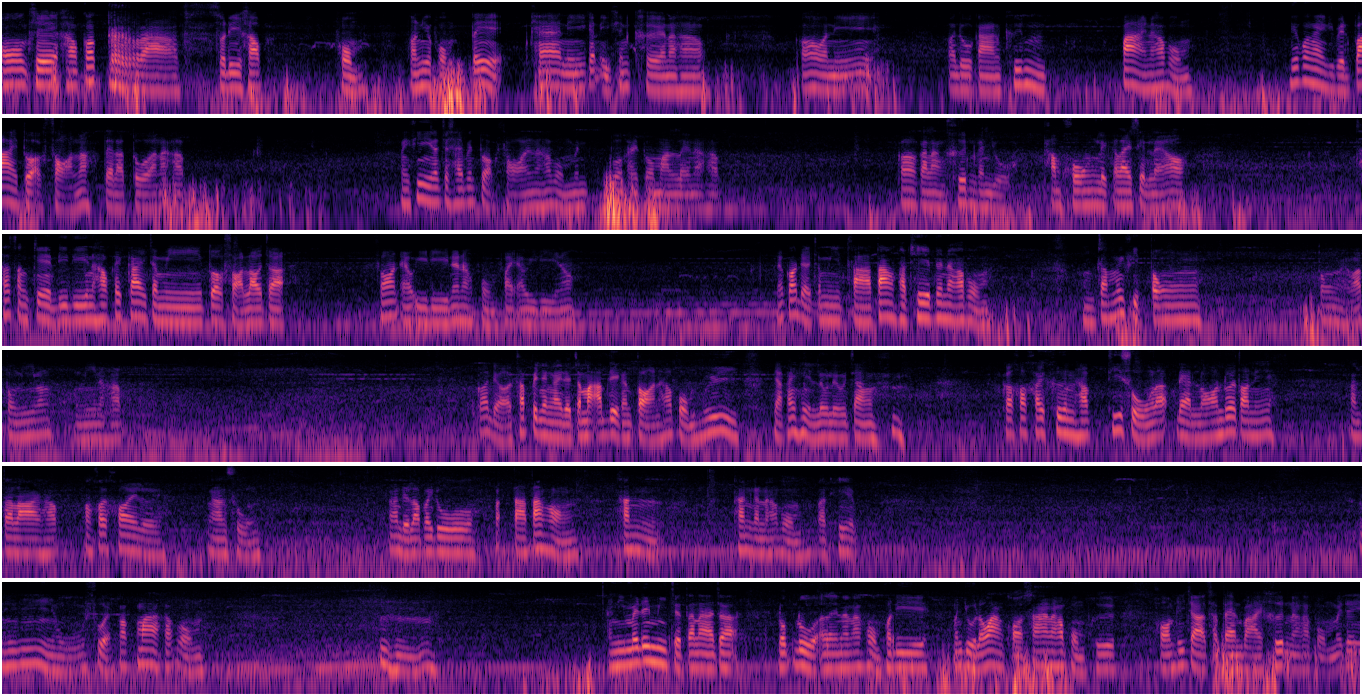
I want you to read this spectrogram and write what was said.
โอเคครับก็กราบสวัสดีครับ ผม ตอนนี้ผมเต้แค่นี้กันอีกเช่นเคยนะครับ ก็วันนี้มาดูการขึ้นป้ายนะครับ ผม เรียกว่าไงดีเป็นป้ายตัวอักษรเนาะแต่ละตัวนะครับ ในที่นี้เราจะใช้เป็นตัวอักษรนะครับ ผมเป็นตัวใครตัวมันเลยนะครับ ก็กำลังขึ้นกันอยู่ทำโครงเหล็กอะไรเสร็จแล้ว ถ้าสังเกตดีๆนะครับ ใกล้ๆจะมีตัวอักษรเราจะซ่อน LED นะครับผมไฟ LED เนาะแล้วก็เดี๋ยวจะมีตราตั้งพระเทพด้วยนะครับ ผม ผมจำไม่ผิดตรง ตรงไหนว่าตรงนี้มั้งตรงนี้นะครับ ก็เดี๋ยวถ้าเป็นยังไงเดี๋ยวจะมาอัปเดตกันต่อนะครับ ผมเฮ้ยอยากให้เห็นเร็วๆจัง ก็ค่อยๆขึ้นครับ ที่สูงแล้วแดดร้อนด้วยตอนนี้ อันตรายครับต้องค่อย ๆเลย งานสูงเดี๋ยวเราไปดูตาตั้งของท่านท่านกันนะครับผมประเทศนี่โหสวยมาก ๆ ครับผมอืมอันนี้ไม่ได้มีเจตนาจะลบหลู่อะไรนะครับผม พอดีมันอยู่ระหว่างก่อสร้างนะครับผมคือพร้อมที่จะสแตนบายขึ้นนะครับผมไม่ได้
